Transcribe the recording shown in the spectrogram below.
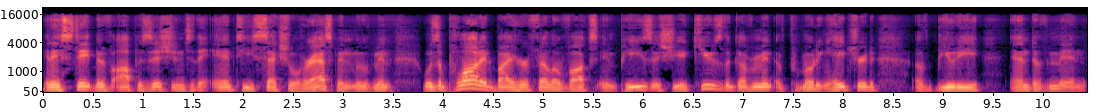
in a statement of opposition to the anti-sexual harassment movement, was applauded by her fellow Vox MPs as she accused the government of promoting hatred of beauty and of men.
